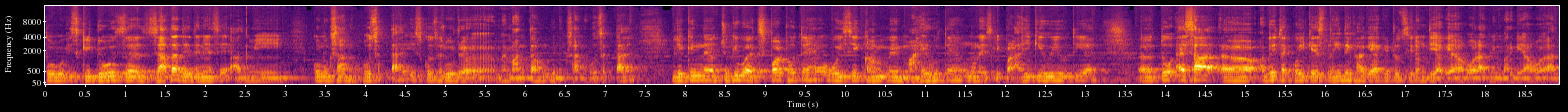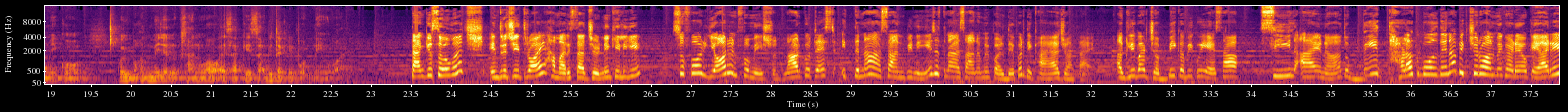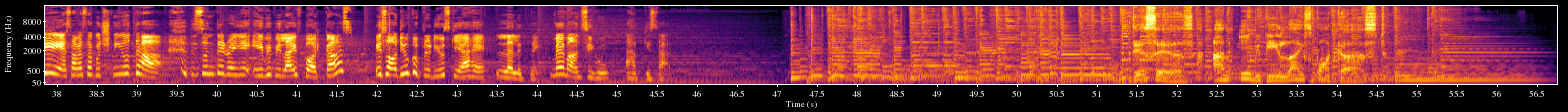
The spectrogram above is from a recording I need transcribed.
तो इसकी डोज ज़्यादा दे देने से आदमी को नुकसान हो सकता है। इसको ज़रूर मैं मानता हूँ कि नुकसान हो सकता है। लेकिन चूँकि वो एक्सपर्ट होते हैं, वो इसी काम में माहिर होते हैं, उन्होंने इसकी पढ़ाई की हुई होती है। तो ऐसा अभी तक कोई केस नहीं देखा गया कि टूथ सीरम दिया गया हो और आदमी मर गया हो, आदमी को कोई बहुत मेजर नुकसान हुआ हो, ऐसा केस अभी तक रिपोर्ट नहीं हुआ है। Thank you so much Indrajit Roy, हमारे साथ जुड़ने के लिए। So for your information narco test इतना आसान भी नहीं है जितना आसान हमें पर्दे पर दिखाया जाता है। अगली बार जब भी कभी कोई ऐसा सीन आए ना तो बेधड़क बोल देना पिक्चर हॉल में खड़े होके, अरे, ऐसा वैसा कुछ नहीं होता। सुनते रहिए एबीपी लाइव पॉडकास्ट इस ऑडियो को प्रोड्यूस किया है ललित ने। मैं मानसी हूँ आपके साथ। This is an ABP live podcast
